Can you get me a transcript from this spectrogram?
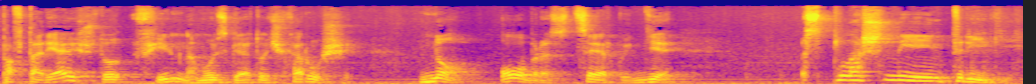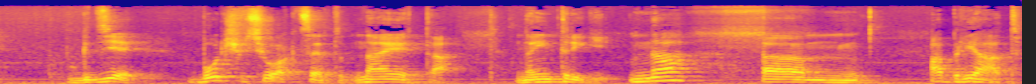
повторяю, что фильм, на мой взгляд, очень хороший. Но образ церкви, где сплошные интриги, где больше всего акцент на это, на интриги, на эм, обряд,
